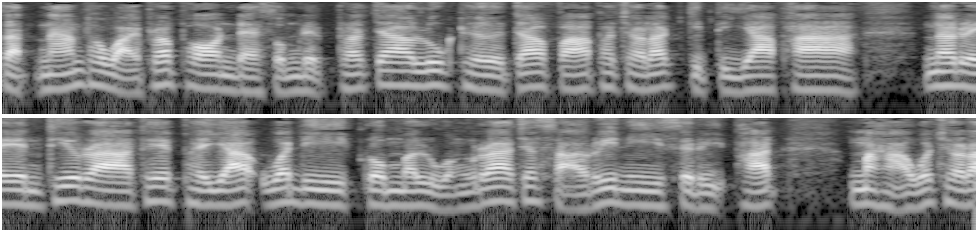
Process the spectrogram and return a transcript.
สัตว์น้ำถวายพระพรแด่สมเด็จพระเจ้าลูกเธอเจ้าฟ้าพระชรกิติยาภานเรนทิราเทพยวดี กรมหลวงราชสารินีสิริพัฒน์มหาวชร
